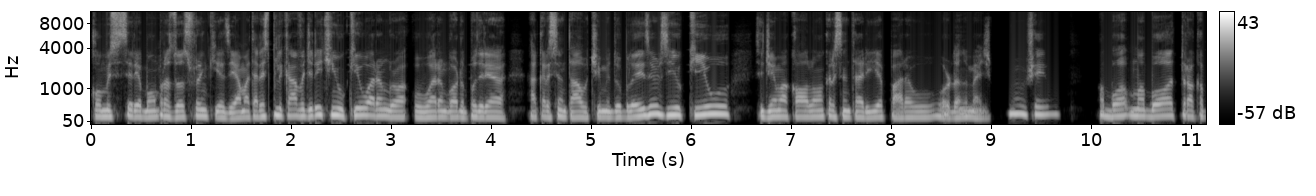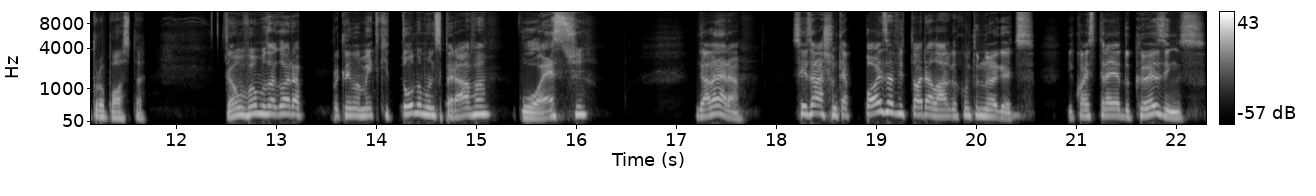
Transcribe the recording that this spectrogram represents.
Como isso seria bom para as duas franquias. E a matéria explicava direitinho o que o Aaron, o Aaron Gordon poderia acrescentar ao time do Blazers e o que o CJ McCollum acrescentaria para o Orlando Magic. Eu achei uma boa, uma boa troca proposta. Então vamos agora para aquele momento que todo mundo esperava, o Oeste. Galera, vocês acham que após a vitória larga contra o Nuggets e com a estreia do Cousins,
